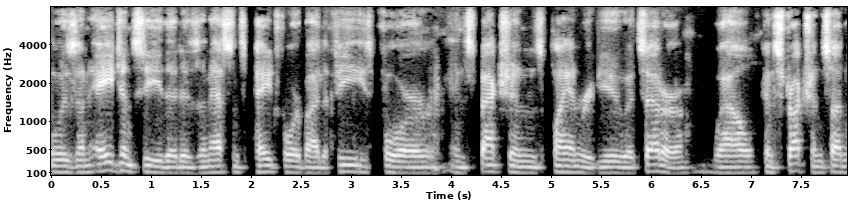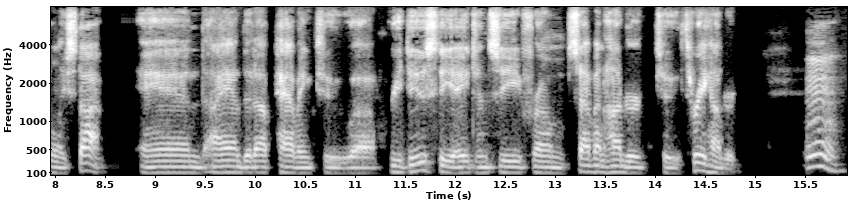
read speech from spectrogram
It was an agency that is in essence paid for by the fees for inspections, plan review, etc. Well, construction suddenly stopped. And I ended up having to uh, reduce the agency from 700 to 300. Mm.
